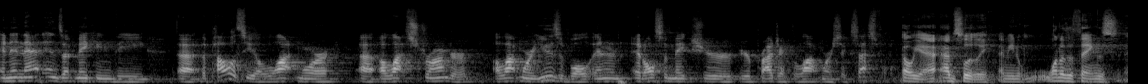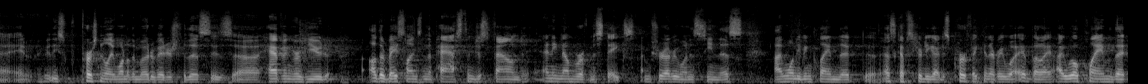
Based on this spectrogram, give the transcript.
and then that ends up making the uh, the policy a lot more uh, a lot stronger, a lot more usable, and it also makes your your project a lot more successful. Oh yeah, absolutely. I mean, one of the things, uh, at least personally, one of the motivators for this is uh, having reviewed other baselines in the past and just found any number of mistakes. I'm sure everyone has seen this. I won't even claim that uh, SCAP Security Guide is perfect in every way, but I, I will claim that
